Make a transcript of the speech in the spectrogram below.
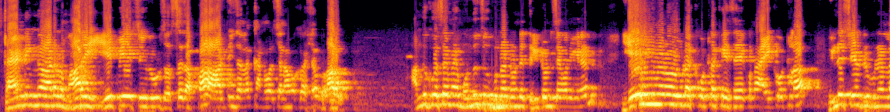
స్టాండింగ్ ఆర్డర్ మారి ఏపీఎస్సీ రూల్స్ వస్తే తప్ప ఆర్టిజన్లకు కన్వర్షన్ అవకాశం రావు అందుకోసమే ముందు చూపున్నటువంటి త్రీ ట్వంటీ సెవెన్ యూనియన్ ఏ యూనియన్ కూడా కోర్టుల కేసు వేయకుండా హైకోర్టుల ఇండస్ట్రియల్ ట్రిబ్యునల్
